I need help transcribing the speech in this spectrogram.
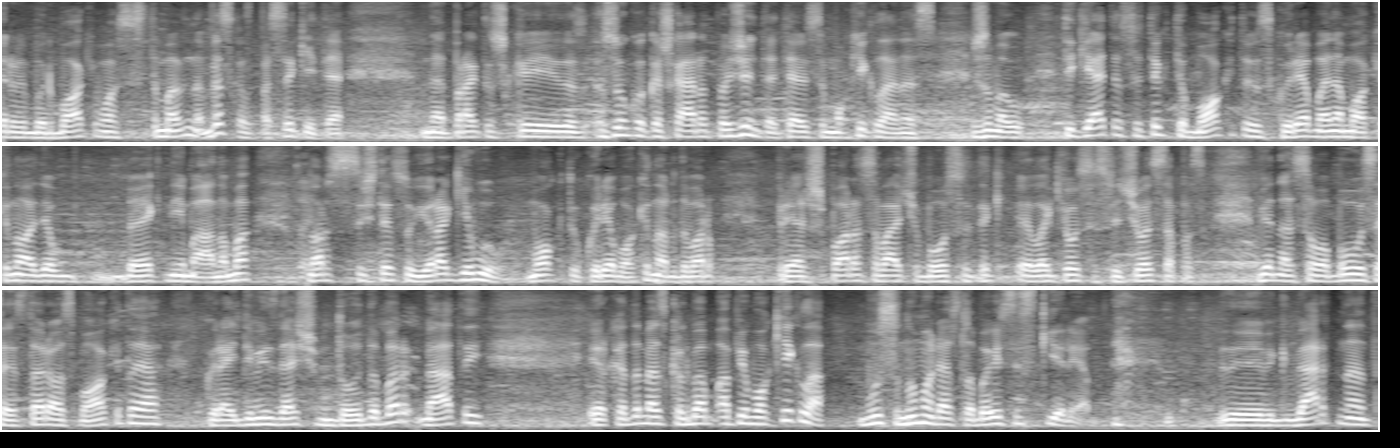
ir, ir mokymo sistema, na, viskas pasikeitė. Net praktiškai sunku kažką atpažinti atėjus į mokyklą, nes, žinoma, tikėti sutikti mokytojus, kurie mane mokino, jau beveik neįmanoma, nors iš tiesų yra gyvų mokytojų, kurie mokino ir dabar prieš porą savaičių buvau sutik, lankiausi svečiuose pas vieną savo buvusią istorijos mokytoją, kuriai 92 dabar metai. Ir kada mes kalbėjom apie mokyklą, mūsų nuomonės labai įsiskyrė. vertinant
